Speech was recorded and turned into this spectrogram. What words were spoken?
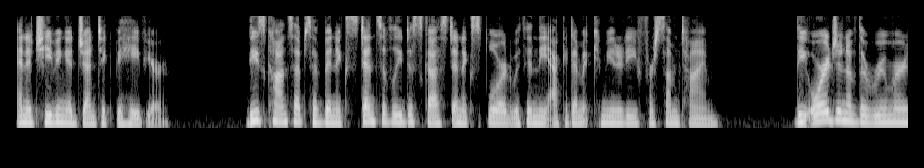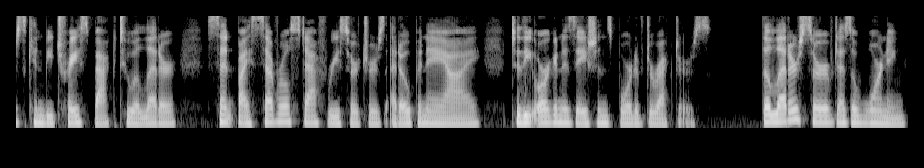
and achieving agentic behavior. These concepts have been extensively discussed and explored within the academic community for some time. The origin of the rumors can be traced back to a letter sent by several staff researchers at OpenAI to the organization's board of directors. The letter served as a warning,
